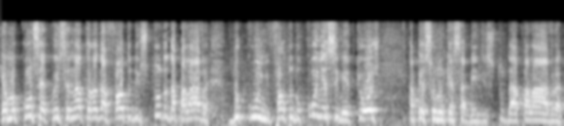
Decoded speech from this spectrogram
que é uma consequência natural da falta do estudo da palavra, do cunho, falta do conhecimento, que hoje a pessoa não quer saber de estudar a palavra,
